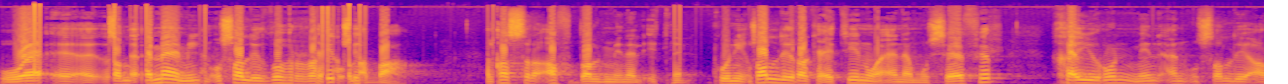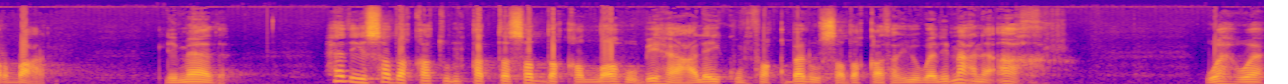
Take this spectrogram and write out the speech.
وامامي أصلي الظهر ركعتين اربعه القصر أفضل من الاتمام كوني أصلي ركعتين وأنا مسافر خير من أن أصلي اربعا. لماذا؟ هذه صدقة قد تصدق الله بها عليكم فاقبلوا صدقته يبقى لمعنى آخر وهو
